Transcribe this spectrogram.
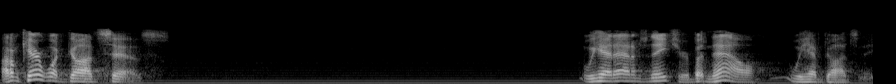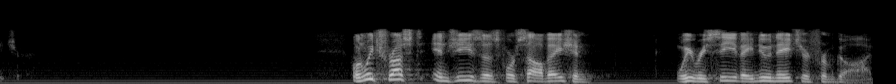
I don't care what God says. We had Adam's nature, but now we have God's nature. When we trust in Jesus for salvation, we receive a new nature from God.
